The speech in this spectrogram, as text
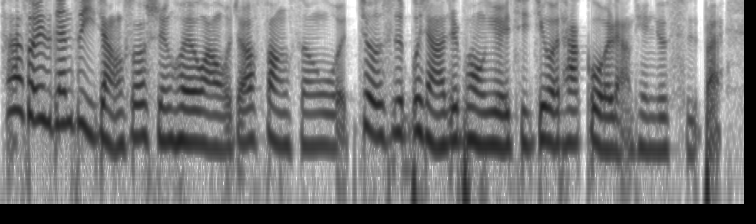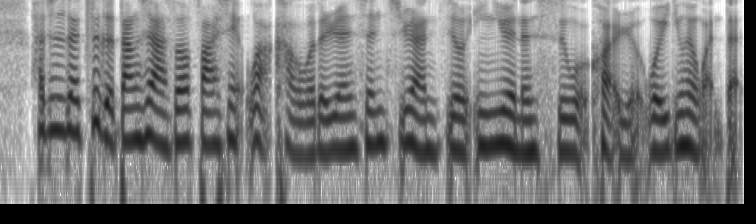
他那时候一直跟自己讲说，巡回完我就要放松，我就是不想要去碰乐器。结果他过了两天就失败。他就是在这个当下的时候发现，哇靠，我的人生居然只有音乐能使我快乐，我一定会完蛋。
